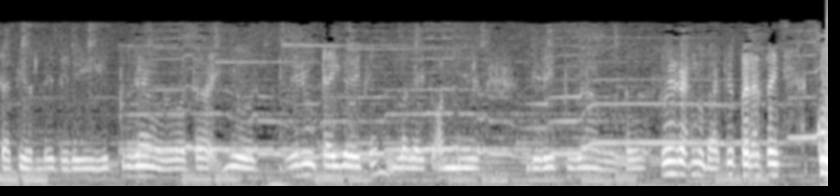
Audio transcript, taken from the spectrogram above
साथीहरूले धेरै यो प्रोग्रामहरूबाट यो रेडियो टाइगर एफएम लगायत अन्य धेरै प्रोग्रामहरू त सुनिराख्नु भएको थियो। तर चाहिँ को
